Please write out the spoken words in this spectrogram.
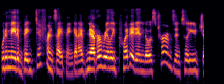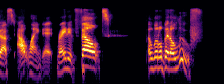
would have made a big difference, I think. And I've never really put it in those terms until you just outlined it, right? It felt a little bit aloof.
